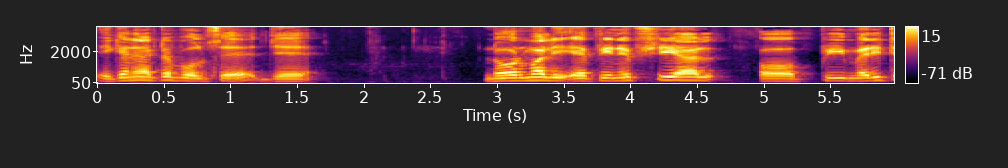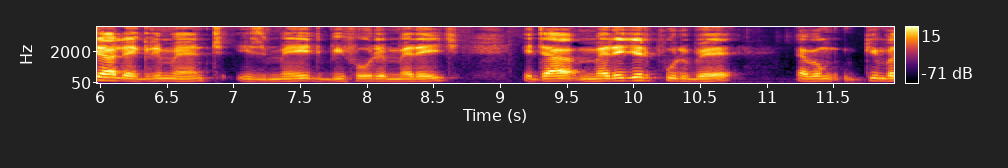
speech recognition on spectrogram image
এখানে একটা বলছে যে Normally, a prenuptial or premarital agreement is made before a marriage এটা ম্যারেজের পূর্বে এবং কিংবা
